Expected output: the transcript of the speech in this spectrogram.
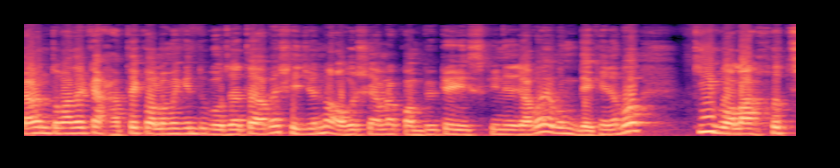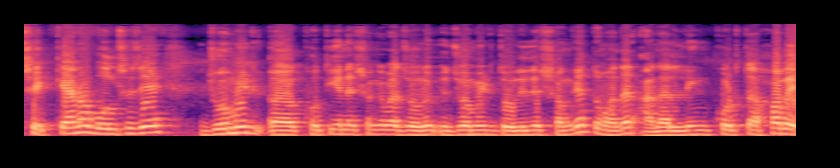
কারণ তোমাদেরকে হাতে কলমে কিন্তু বোঝাতে হবে, সেই জন্য অবশ্যই আমরা কম্পিউটার স্ক্রিনে যাব এবং দেখে নেব কি বলা হচ্ছে? কেন বলছে যে জমির খতিয়ানের সঙ্গে বা জমির দলিলের সঙ্গে তোমাদের আধার লিঙ্ক করতে হবে?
